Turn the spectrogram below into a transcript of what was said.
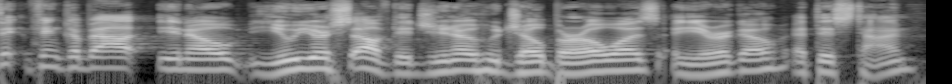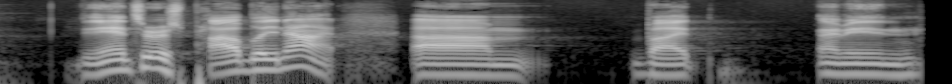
th- think about, you know, you yourself. Did you know who Joe Burrow was a year ago at this time? The answer is probably not. Um, but, I mean,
